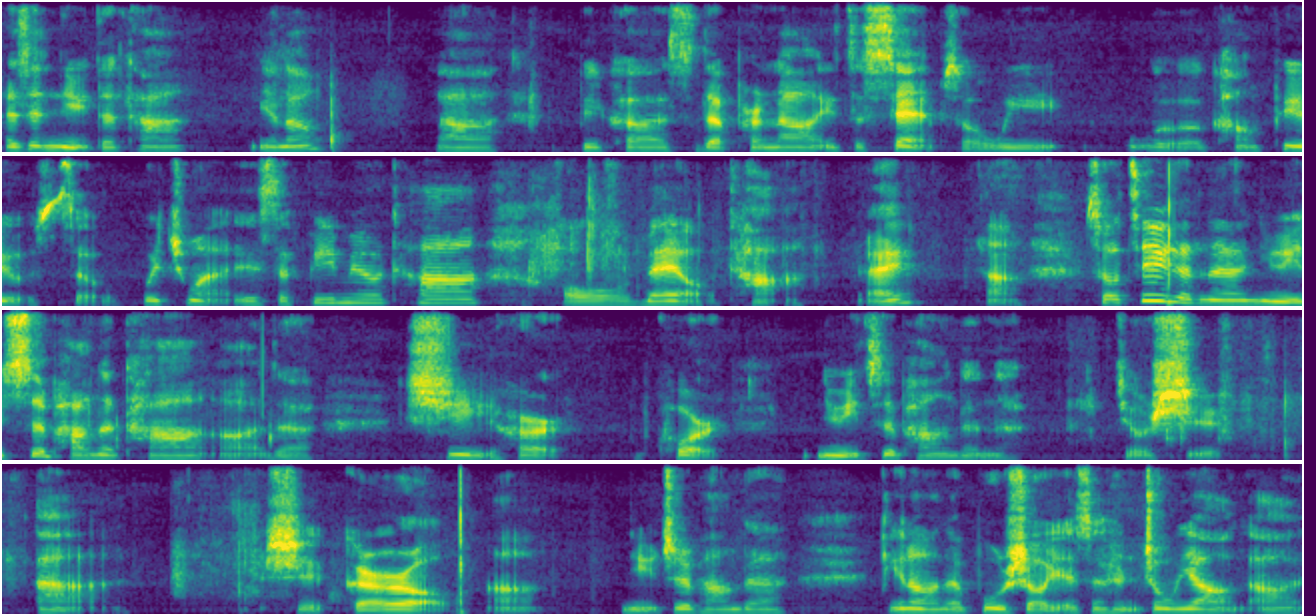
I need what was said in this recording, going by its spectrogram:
还是女的他，you know 啊，because the pronoun is the same, so we were confused. So which one is the female 他 or male 他，right 啊？So 这个呢，女字旁的她啊的 she her，of course，女字旁的呢。 就是啊，是 girl 啊，女字旁的，you know 的部首也是很重要的啊。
